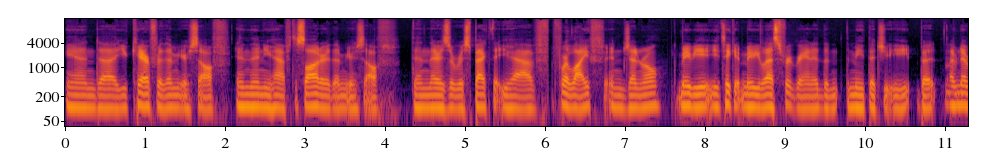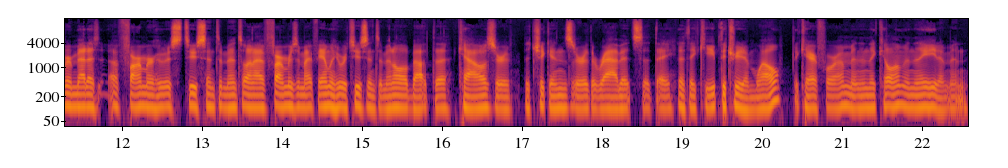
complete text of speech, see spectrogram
and uh, you care for them yourself and then you have to slaughter them yourself then there's a respect that you have for life in general. Maybe you take it maybe less for granted the, the meat that you eat, but Mhm. I've never met a, a farmer who is too sentimental, and I have farmers in my family who are too sentimental about the cows or the chickens or the rabbits that they that they keep. They treat them well, they care for them, and then they kill them and they eat them, and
